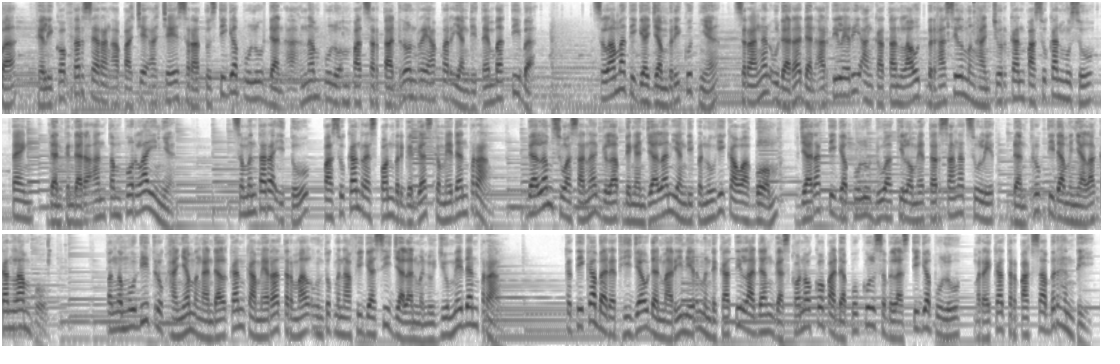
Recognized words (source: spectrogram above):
helikopter serang Apache AC-130 dan A-64 serta drone Reaper yang ditembak tiba. Selama tiga jam berikutnya, serangan udara dan artileri Angkatan Laut berhasil menghancurkan pasukan musuh, tank, dan kendaraan tempur lainnya. Sementara itu, pasukan respon bergegas ke medan perang. Dalam suasana gelap dengan jalan yang dipenuhi kawah bom, jarak 32 km sangat sulit, dan truk tidak menyalakan lampu. Pengemudi truk hanya mengandalkan kamera termal untuk menavigasi jalan menuju medan perang. Ketika Baret Hijau dan Marinir mendekati ladang gas Konoko pada pukul 11.30, mereka terpaksa berhenti.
